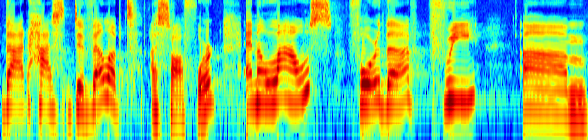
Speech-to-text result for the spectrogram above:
that has developed a software and allows for the free um,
